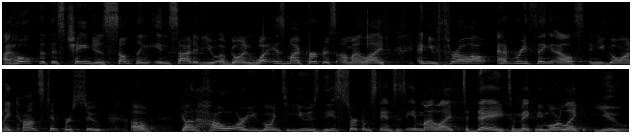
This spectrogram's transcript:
I hope that this changes something inside of you of going, What is my purpose on my life? And you throw out everything else and you go on a constant pursuit of God, how are you going to use these circumstances in my life today to make me more like you?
